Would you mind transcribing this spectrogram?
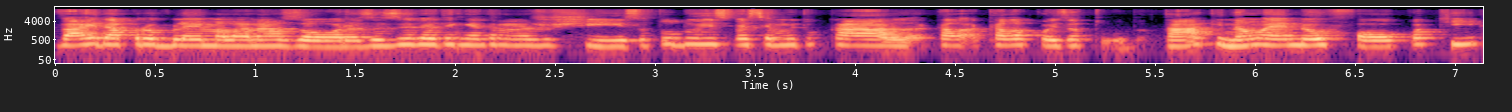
vai dar problema lá nas horas, às vezes vai ter que entrar na justiça, tudo isso vai ser muito caro, aquela, aquela coisa toda tá? Que não é meu foco aqui,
